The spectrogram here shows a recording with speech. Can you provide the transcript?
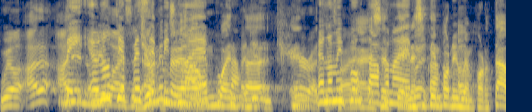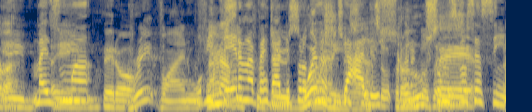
Well, I, I Bem, eu não tinha percebido na época. Eu não me importava na época. Nesse tempo não me importava. Mas uma videira, na verdade, produz galhos. Como se fosse assim.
